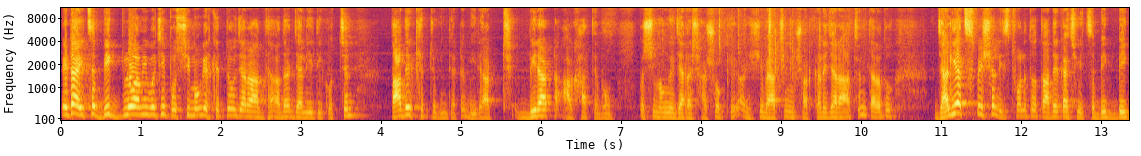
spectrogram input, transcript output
এটা ইটস এ বিগ ব্লো আমি বলছি পশ্চিমবঙ্গের ক্ষেত্রেও যারা আধা- আধার জালিয়াতি করছেন, তাদের ক্ষেত্রেও কিন্তু একটা বিরাট বিরাট আঘাত এবং পশ্চিমবঙ্গে যারা শাসক হিসেবে আছেন, সরকারে যারা আছেন, তারা তো জালিয়াত স্পেশালিস্ট ফলে তো তাদের কাছে it's a big big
